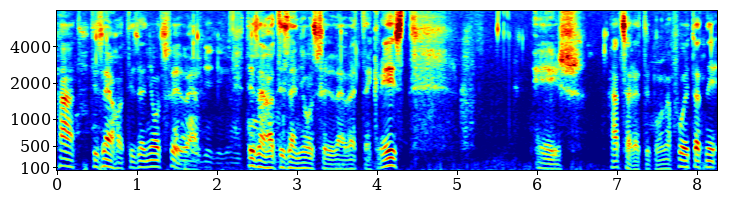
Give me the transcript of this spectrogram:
hát 16-18 fővel, 16-18 fővel vettek részt, és hát szerettük volna folytatni.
